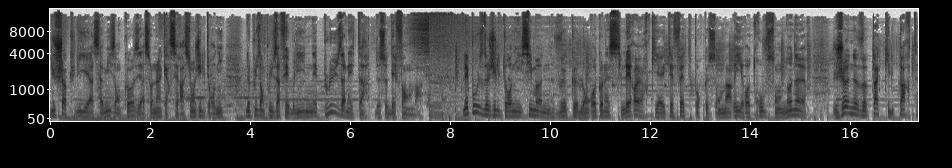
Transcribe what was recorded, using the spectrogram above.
du choc lié à sa mise en cause et à son incarcération. Gilles Tourny, de plus en plus affaibli, n'est plus en état de se défendre. L'épouse de Gilles Tourny, Simone, veut que l'on reconnaisse l'erreur qui a été faite pour que son mari retrouve son honneur. Je ne veux pas qu'il parte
